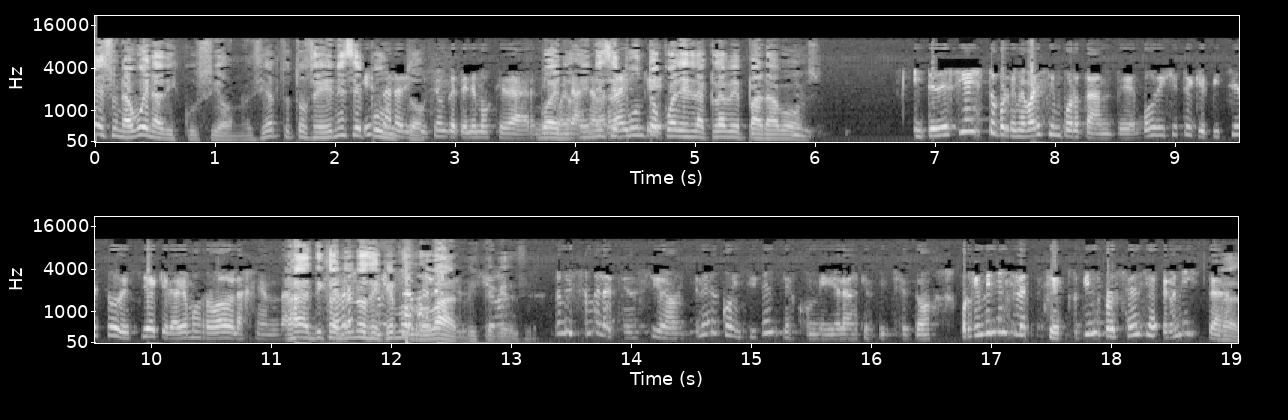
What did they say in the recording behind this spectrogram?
es una buena discusión, ¿no es cierto? Entonces, en ese punto... es la discusión que tenemos que dar. Bueno, en ese punto, ¿cuál es la clave para vos? Y te decía esto porque me parece importante. Vos dijiste que Pichetto decía que le habíamos robado la agenda. Ah, dijo, no nos dejemos robar, viste que. No me llama la atención tener coincidencias con Miguel Ángel Pichetto, porque Miguel Ángel Pichetto tiene presencia peronista.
